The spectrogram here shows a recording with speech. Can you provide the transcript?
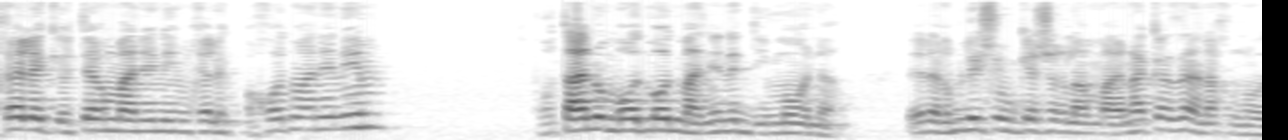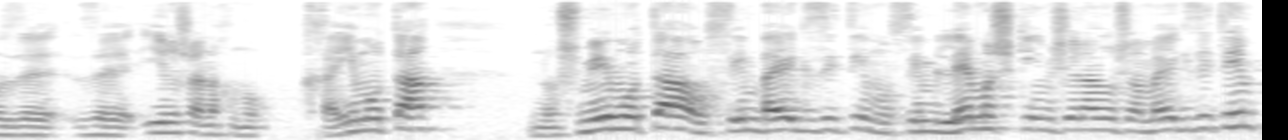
חלק יותר מעניינים, חלק פחות מעניינים. אותנו מאוד מאוד מעניינת דימונה, בסדר? בלי שום קשר למענק הזה, אנחנו, זה, זה עיר שאנחנו חיים אותה, נושמים אותה, עושים בה אקזיטים, עושים למשקיעים שלנו שם אקזיטים,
